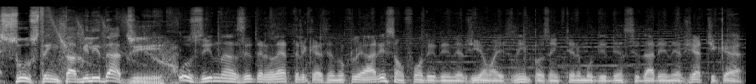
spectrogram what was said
Sustentabilidade. Usinas hidrelétricas e nucleares são fontes de energia mais limpas em termos de densidade energética.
